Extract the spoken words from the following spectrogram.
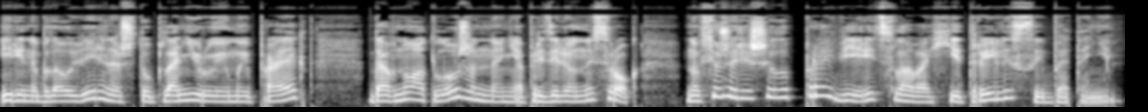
Ирина была уверена, что планируемый проект давно отложен на неопределенный срок, но все же решила проверить слова хитрой лисы Беттани.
